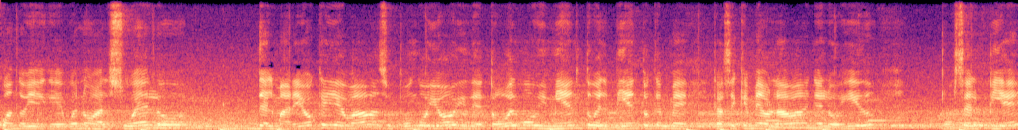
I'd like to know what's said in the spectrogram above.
Cuando llegué, bueno, al suelo, del mareo que llevaba, supongo yo, y de todo el movimiento, el viento que me casi que me hablaba en el oído, puse el pie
